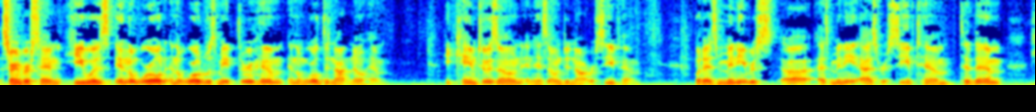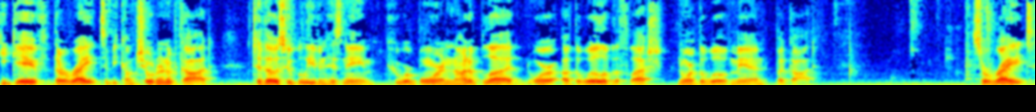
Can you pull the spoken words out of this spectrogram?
starting verse 10 He was in the world, and the world was made through him, and the world did not know him. He came to his own, and his own did not receive him. But as many, uh, as many as received him, to them he gave the right to become children of God, to those who believe in his name, who were born not of blood, or of the will of the flesh, nor of the will of man, but God. So, right,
